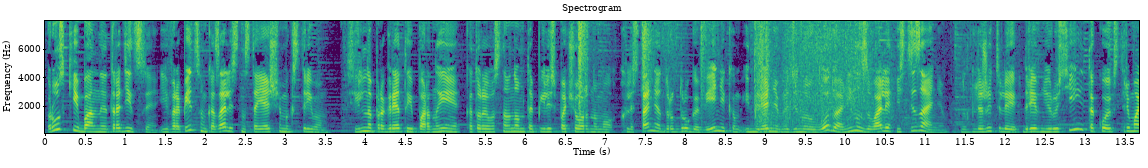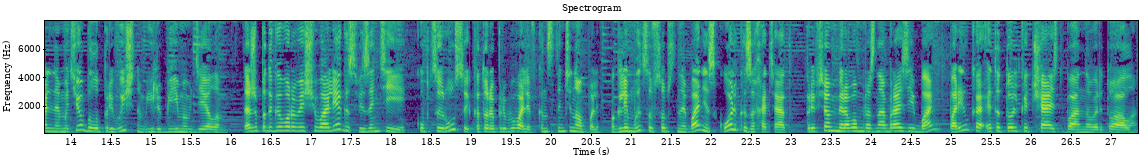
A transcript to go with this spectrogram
Русские банные традиции европейцам казались настоящим экстримом. Сильно прогретые парные, которые в основном топились по-черному, хлестание друг друга веником и ныряние в ледяную воду они называли истязанием. Но для жителей Древней Руси такое экстремальное мытье было привычным и любимым делом. Даже по договору Вещего Олега с Византией купцы-русы, которые прибывали в Константинополь, могли мыться в собственной бане сколько захотят. При всем мировом разнообразии бань, парилка – это только часть банного ритуала.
